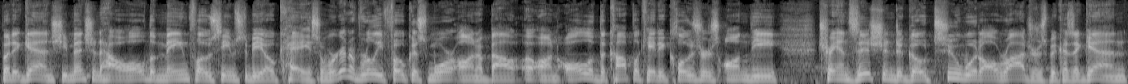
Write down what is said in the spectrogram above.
But again, she mentioned how all the main flow seems to be okay. So we're going to really focus more on about on all of the complicated closures on the transition to go to Woodall Rogers because, again,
